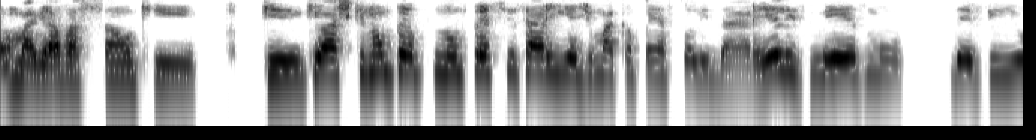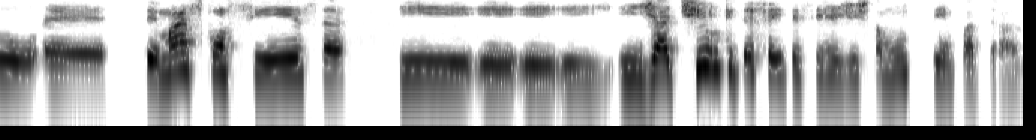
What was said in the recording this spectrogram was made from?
uma gravação que que, que eu acho que não, não precisaria de uma campanha solidária. Eles mesmos deviam é, ter mais consciência e, e, e, e, já tinham que ter feito esse registro há muito tempo atrás.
